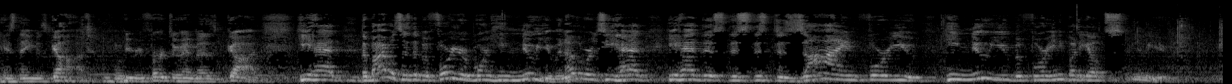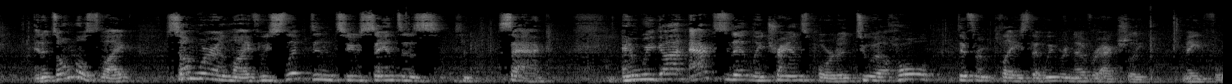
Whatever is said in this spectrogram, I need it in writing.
His name is God. We refer to him as God. He had the Bible says that before you were born, he knew you. In other words, he had he had this this this design for you. He knew you before anybody else knew you. And it's almost like somewhere in life we slipped into Santa's sack and we got accidentally transported to a whole different place that we were never actually made for.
